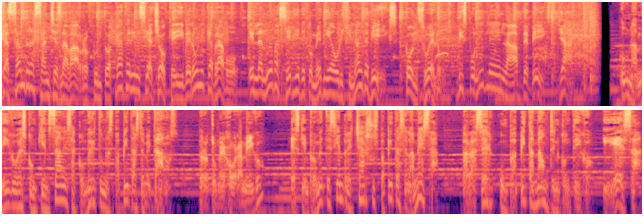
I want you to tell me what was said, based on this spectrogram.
Cassandra Sánchez Navarro junto a Catherine Siachoque y Verónica Bravo en la nueva serie de comedia original de VIX, Consuelo, disponible en la app de VIX ya. Un amigo es con quien sales a comerte unas papitas de McDonald's. Pero tu mejor amigo es quien promete siempre echar sus papitas en la mesa para hacer un papita mountain contigo. Y esa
